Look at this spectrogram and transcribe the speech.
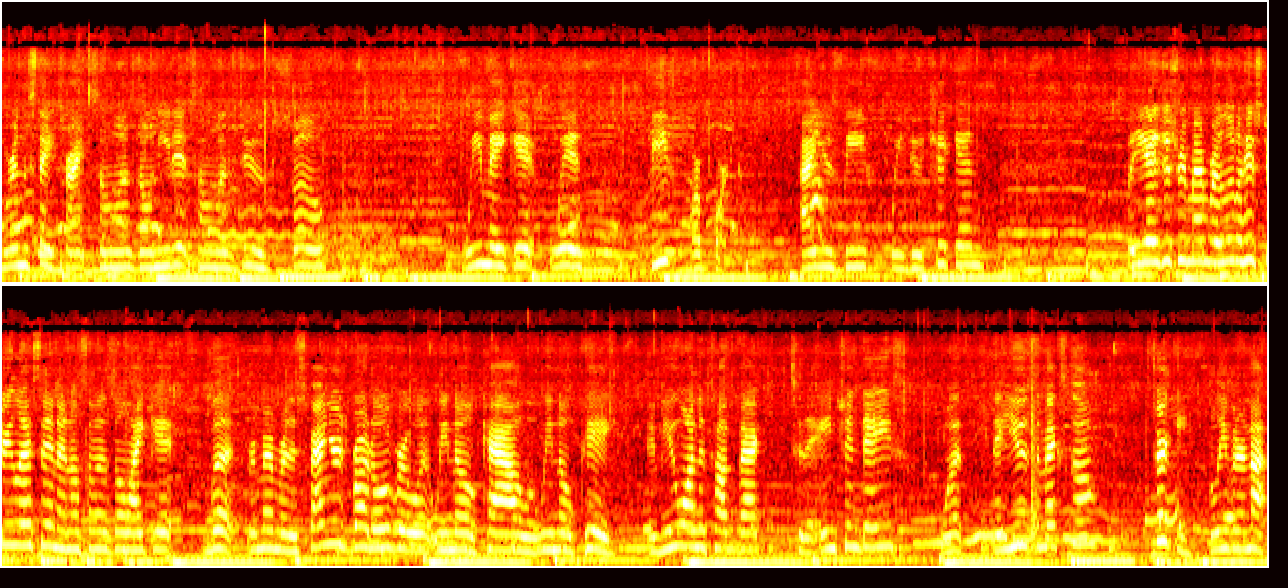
we're in the States, right? Some of us don't eat it, some of us do. So, we make it with beef or pork. I use beef, we do chicken. But you guys just remember a little history lesson. I know some of us don't like it. But remember, the Spaniards brought over what we know cow, what we know pig. If you want to talk back to the ancient days, what they used in Mexico, turkey, believe it or not.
